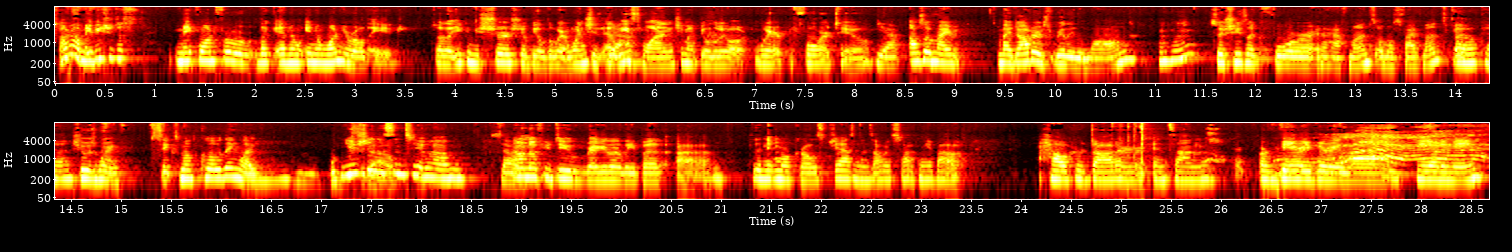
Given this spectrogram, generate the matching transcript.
I don't know. Maybe you should just make one for like in a, in a one year old age, so that you can be sure she'll be able to wear it when she's at Yeah. least one. She might be able to wear it before too. Yeah. Also, my my daughter is really long, Mm-hmm. so she's like four and a half months, almost five months. But Oh, okay. she was wearing six month clothing like weeks You should ago. listen to um. So I don't know if you do regularly, but um, the Knitmore girls, Jasmine's always talking about how her daughter and son are very, very long. You know what I mean?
